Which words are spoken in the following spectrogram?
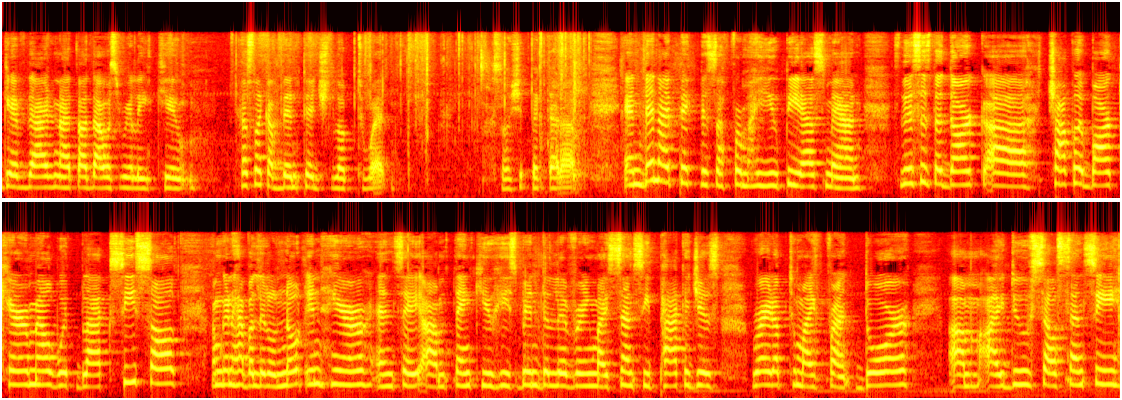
give that. And I thought that was really cute. Has like a vintage look to it. So she picked that up. And then I picked this up for my UPS man. So this is the dark uh, chocolate bar caramel with black sea salt. I'm gonna have a little note in here and say um, thank you. He's been delivering my Scentsy packages right up to my front door. Um, I do sell Scentsy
